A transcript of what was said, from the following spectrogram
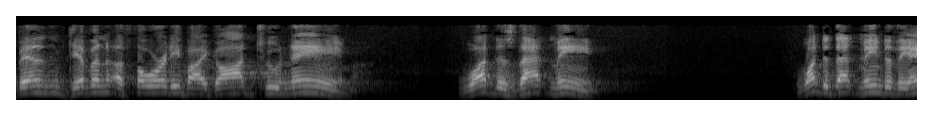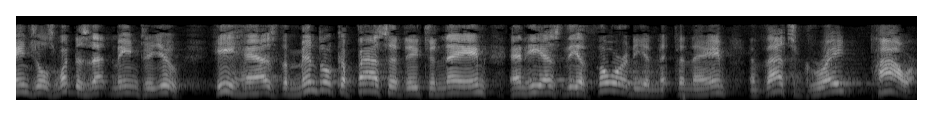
been given authority by God to name. What does that mean? What did that mean to the angels? What does that mean to you? He has the mental capacity to name and he has the authority to name and that's great power.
